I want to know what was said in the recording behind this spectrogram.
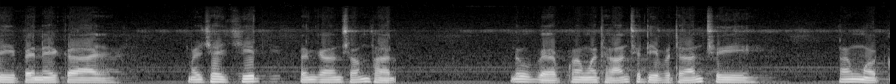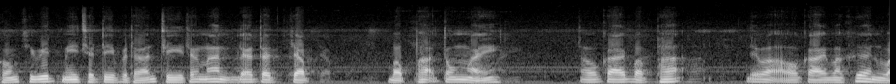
ติไปในกาย ไม่ใช่คิดเป็นการสัมผัส รูปแบบกรรมฐานสติปัฏฐานสีทั้งหมดของชีวิตมีสติปัฏฐานสีทั้งนั้น แล้วแต่จับบัพพะตรงไหน เอากายบัพพะเรียกว่าเอากายมาเคลื่อนไหว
